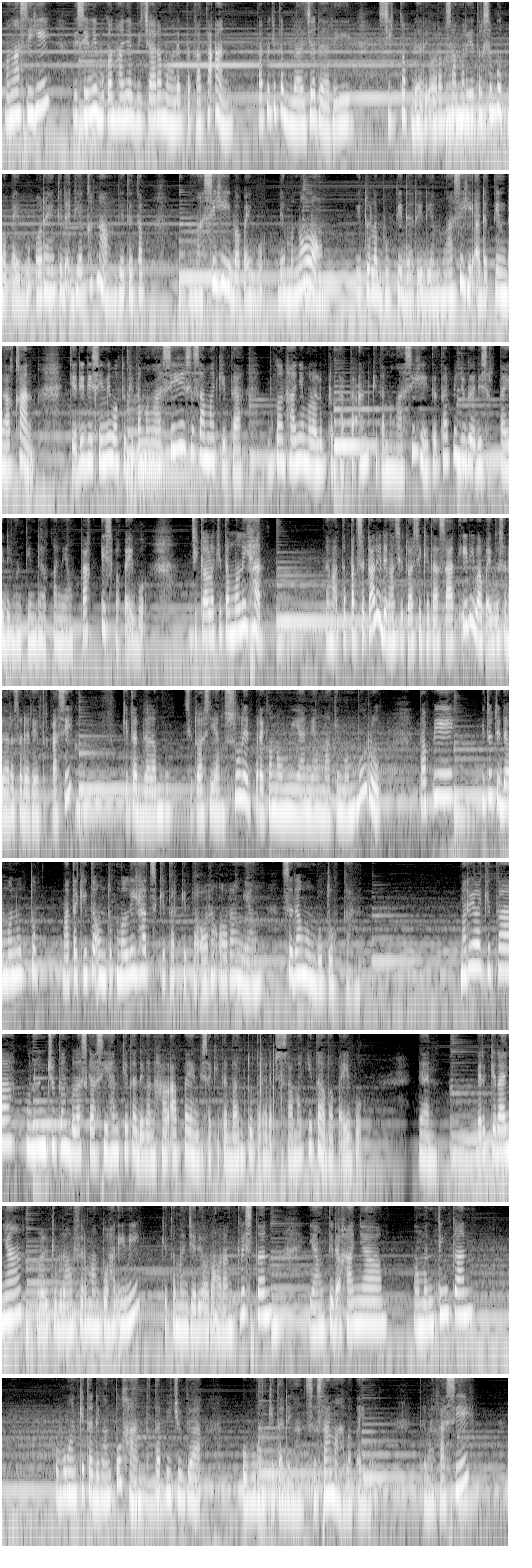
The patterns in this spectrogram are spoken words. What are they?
Mengasihi di sini bukan hanya bicara mengenai perkataan, tapi kita belajar dari sikap dari orang Samaria tersebut Bapak Ibu orang yang tidak dia kenal dia tetap mengasihi Bapak Ibu. Dia menolong. Itulah bukti dari dia mengasihi. Ada tindakan. Jadi di sini waktu kita mengasihi sesama kita bukan hanya melalui perkataan kita mengasihi tetapi juga disertai dengan tindakan yang praktis Bapak Ibu. Jikalau kita melihat sangat tepat sekali dengan situasi kita saat ini Bapak Ibu saudara-saudara yang terkasih kita dalam situasi yang sulit perekonomian yang makin memburuk tapi itu tidak menutup mata kita untuk melihat sekitar kita orang-orang yang sedang membutuhkan marilah kita menunjukkan belas kasihan kita dengan hal apa yang bisa kita bantu terhadap sesama kita Bapak Ibu dan berkiranya melalui kebenaran firman Tuhan ini kita menjadi orang-orang Kristen yang tidak hanya mementingkan hubungan kita dengan Tuhan, tetapi juga hubungan kita dengan sesama Bapak Ibu. Terima kasih.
